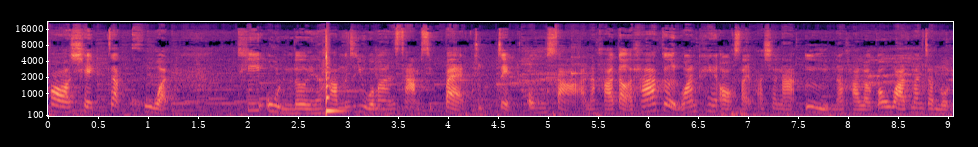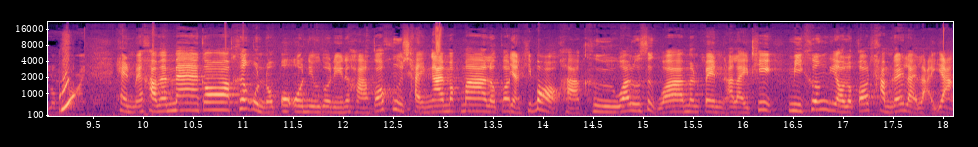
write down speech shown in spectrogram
พอเช็คจากขวด ที่อุ่นเลยนะคะ มันจะอยู่ประมาณ 38.7 องศานะคะ แต่ถ้าเกิดว่าเทออกใส่ภาชนะอื่นนะคะ แล้วก็วัดมันจะลดลงหน่อย เห็นไหมคะแม่แม่ๆก็เครื่องอุ่นนมโอโอนิวตัวนี้นะคะ ก็คือใช้ง่ายมากๆ แล้วก็อย่างที่บอกค่ะ คือว่ารู้สึกว่ามันเป็นอะไรที่มีเครื่องเดียวแล้วก็ทำได้หลาย ๆ อย่าง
